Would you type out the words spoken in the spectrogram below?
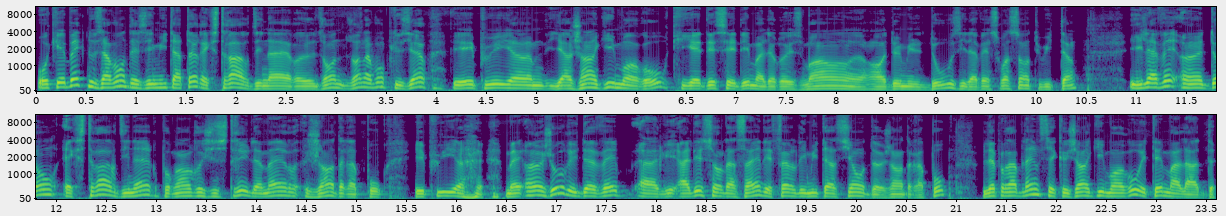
Au Québec, nous avons des imitateurs extraordinaires. Euh, nous en, avons plusieurs. Et puis, il y a Jean-Guy Moreau, qui est décédé malheureusement en 2012. Il avait 68 ans. Il avait un don extraordinaire pour enregistrer le maire Jean Drapeau. Et puis, euh, mais un jour, il devait aller sur la scène et faire l'imitation de Jean Drapeau. Le problème, c'est que Jean-Guy Moreau était malade.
